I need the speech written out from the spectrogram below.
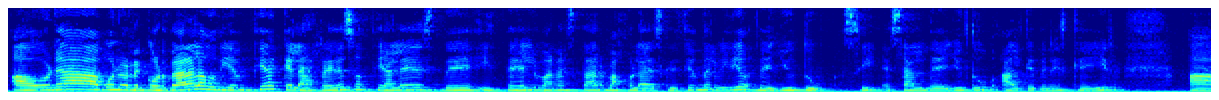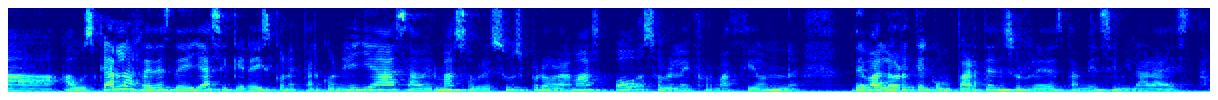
Ahora, bueno, recordar a la audiencia que las redes sociales de Isel van a estar bajo la descripción del vídeo de YouTube, ¿sí? Es al de YouTube al que tenéis que ir a, buscar las redes de ella si queréis conectar con ella, saber más sobre sus programas o sobre la información de valor que comparte en sus redes también similar a esta.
